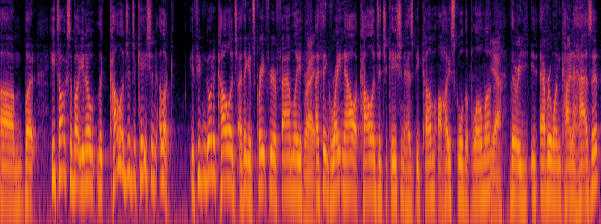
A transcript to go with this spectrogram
Um, but he talks about, you know, like college education. Look, if you can go to college, I think it's great for your family. Right. I think right now a college education has become a high school diploma. Yeah. There, everyone kind of has it.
